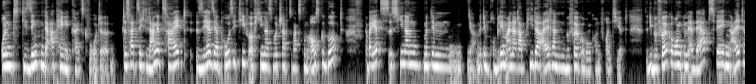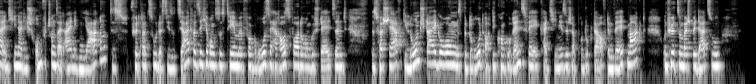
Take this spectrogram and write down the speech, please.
und die sinkende Abhängigkeitsquote. Das hat sich lange Zeit sehr, sehr positiv auf Chinas Wirtschaftswachstum ausgewirkt. Aber jetzt ist China mit dem, ja, mit dem Problem einer rapide alternden Bevölkerung konfrontiert. Also die Bevölkerung im erwerbsfähigen Alter in China, die schrumpft schon seit einigen Jahren. Das führt dazu, dass die Sozialversicherungssysteme vor große Herausforderungen gestellt sind. Das verschärft die Lohnsteigerungen, es bedroht auch die Konkurrenzfähigkeit chinesischer Produkte auf dem Weltmarkt und führt zum Beispiel dazu,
